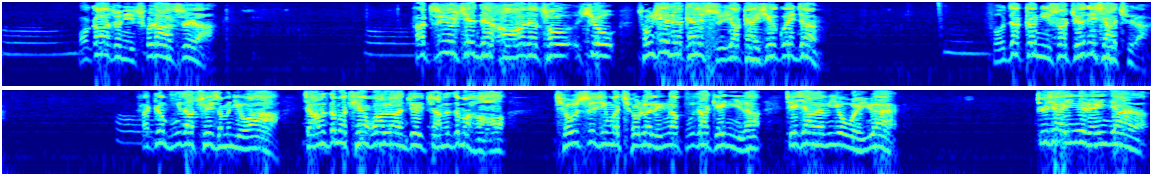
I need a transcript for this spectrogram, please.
嗯我告诉你，出大事了。嗯他只有现在好好的抽修，从现在开始要改邪归正，嗯否则跟你说绝对下去了。哦还跟菩萨吹什么牛啊？讲的这么天花乱坠，讲的这么好，求事情嘛求了灵了，菩萨给你了，接下来又违愿，就像一个人一样的。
